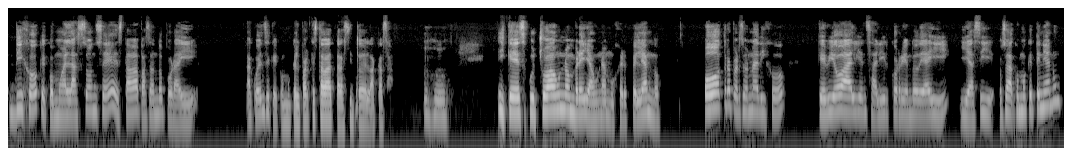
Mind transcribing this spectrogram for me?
dijo que como a las 11 estaba pasando por ahí acuérdense que como que el parque estaba atrásito de la casa. Y que escuchó a un hombre y a una mujer peleando. Otra persona dijo que vio a alguien salir corriendo de ahí y así, o sea, como que tenían un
